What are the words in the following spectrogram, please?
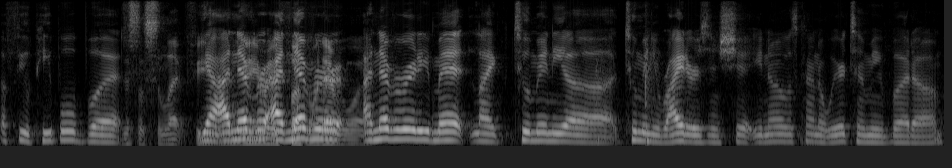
a few people, but Just a select few. yeah, I You never, really I never. I never really met like too many, uh, too many writers and shit. You know, it was kind of weird to me, but um,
